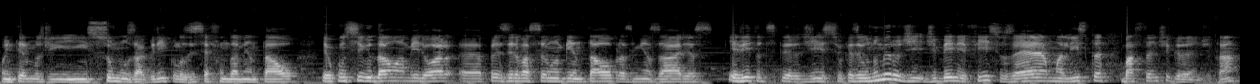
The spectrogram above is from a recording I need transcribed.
ou em termos de insumos agrícolas, isso é fundamental. Eu consigo dar uma melhor uh, preservação ambiental para as minhas áreas, evito desperdício, quer dizer, o número de, de benefícios é uma lista bastante grande, tá?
